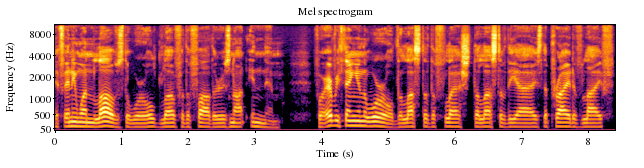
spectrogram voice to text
If anyone loves the world, love for the Father is not in them. For everything in the world, the lust of the flesh, the lust of the eyes, the pride of life,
